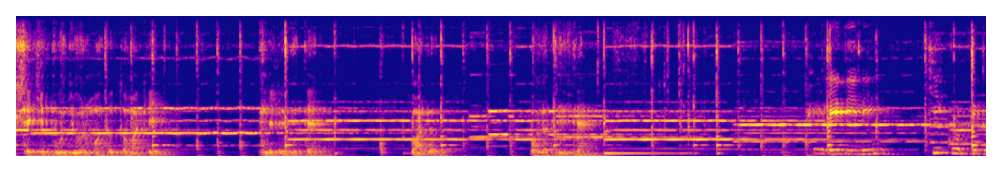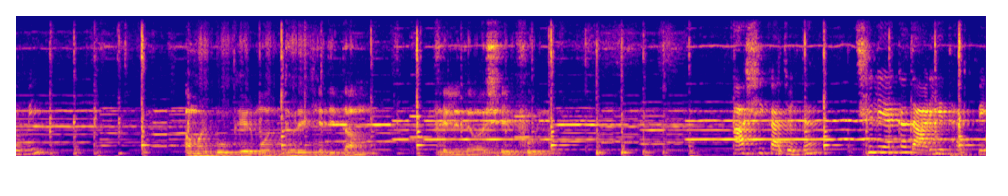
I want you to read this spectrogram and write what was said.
সে কি পুজোর মতো তোমাকে ফেলে দিতেন? বলো বলো দিতেন। ফেলে দিলে? কি করতে তুমি? আমার বুকের মধ্যে রেখে দিতাম ফেলে দেওয়া সেই ফুল। আসি কাজলদা ছেলে একা দাঁড়িয়ে থাকবে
